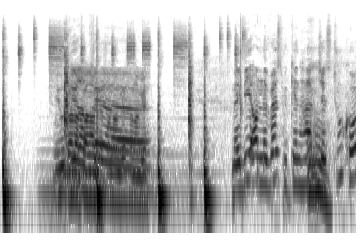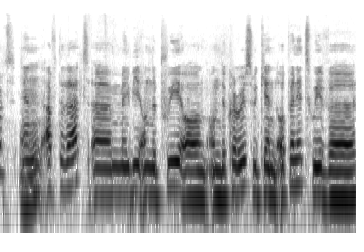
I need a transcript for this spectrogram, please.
Pas en- anglais, en anglais, en anglais. Maybe on the verse we can have just two chords, and after that, uh, maybe on the pre or on, on the chorus, we can open it with uh,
